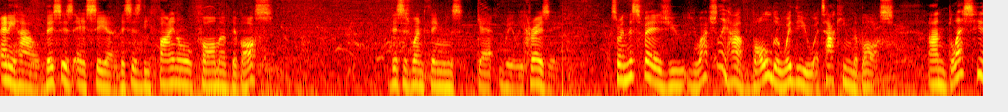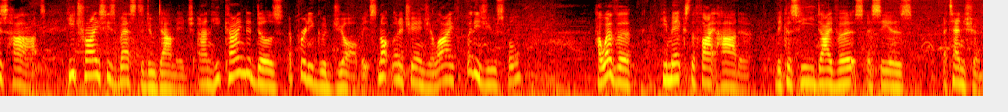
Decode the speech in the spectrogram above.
Anyhow, this is Aesir. This is the final form of the boss. This is when things get really crazy. So in this phase, you, you actually have Balder with you attacking the boss, and bless his heart, he tries his best to do damage, and he kinda does a pretty good job. It's not going to change your life, but he's useful. However, he makes the fight harder, because he diverts Aesir's attention.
